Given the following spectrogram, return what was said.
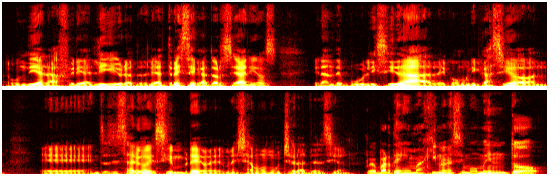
algún día en la feria del libro, tendría 13, 14 años, eran de publicidad, de comunicación. Eh, entonces algo que siempre me, me llamó mucho la atención. Pero aparte, me imagino en ese momento.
